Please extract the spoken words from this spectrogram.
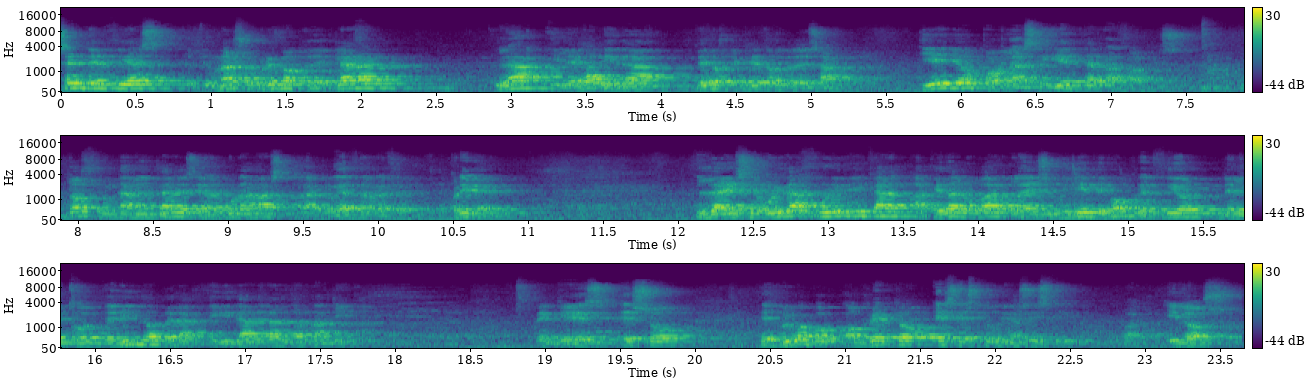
sentencias del Tribunal Supremo que declaran la ilegalidad de los decretos de desarrollo. Y ello por las siguientes razones. Dos fundamentales y alguna más a la que voy a hacer referencia. Primero, la inseguridad jurídica a que da lugar la insuficiente comprensión del contenido de la actividad de la alternativa. En que es, eso es muy poco concreto ese estudio asistido. y dos,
